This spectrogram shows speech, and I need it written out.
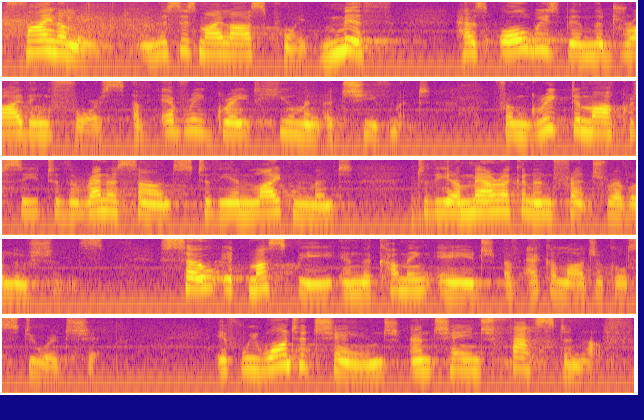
finally, and this is my last point myth has always been the driving force of every great human achievement from Greek democracy to the Renaissance to the Enlightenment to the American and French revolutions. So it must be in the coming age of ecological stewardship. If we want to change and change fast enough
